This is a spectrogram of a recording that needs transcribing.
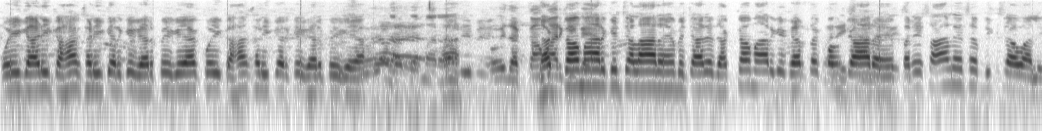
कोई गाड़ी कहाँ खड़ी करके घर पे गया कोई कहाँ खड़ी करके घर पे गया। कोई धक्का मार धक्का के मार के चला रहे हैं बेचारे धक्का मार के घर तक पहुंचा रहे हैं। परेशान है सब रिक्शा वाले.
